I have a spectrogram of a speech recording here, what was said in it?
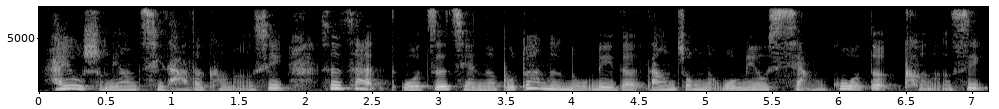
还有什么样其他的可能性，是在我之前呢不断的努力的当中呢，我没有想过的可能性。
